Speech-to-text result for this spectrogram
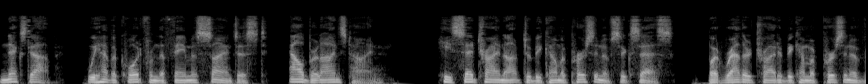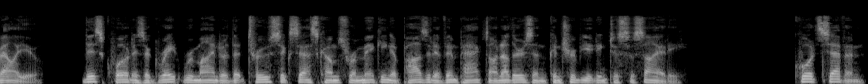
Next up, we have a quote from the famous scientist, Albert Einstein. He said try not to become a person of success, but rather try to become a person of value. This quote is a great reminder that true success comes from making a positive impact on others and contributing to society. Quote 7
